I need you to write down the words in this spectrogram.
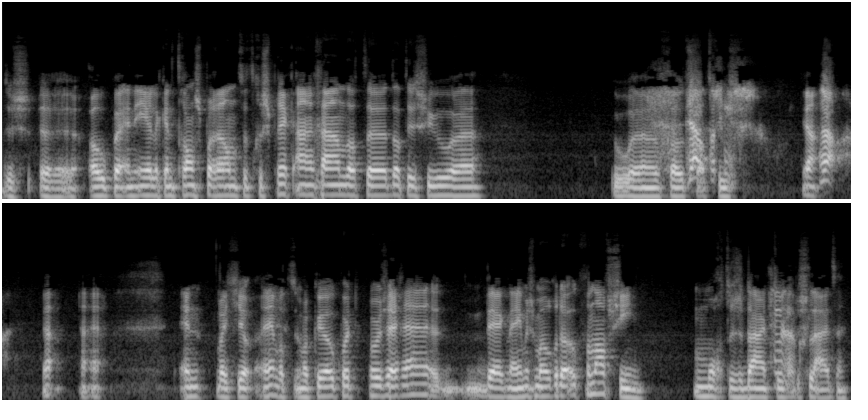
dus uh, open en eerlijk en transparant het gesprek aangaan, dat, uh, dat is uw, uh, uw grootste ja, advies. Precies. Ja, ja. Ja, ja, ja. En wat, je, hè, wat, wat kun je ook voor zeggen, hè, werknemers mogen er ook van afzien, mochten ze daartoe Tuurlijk. besluiten.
